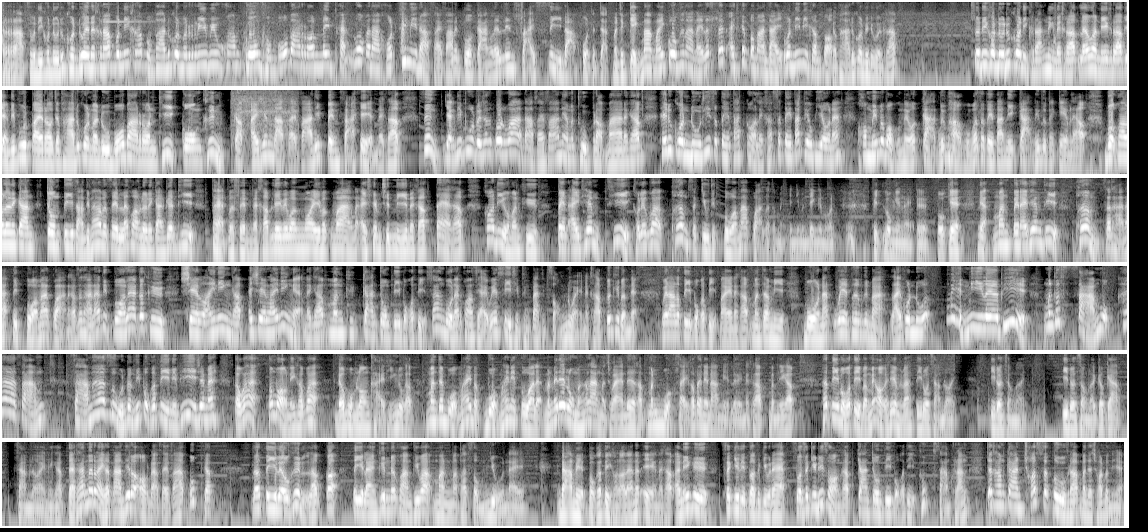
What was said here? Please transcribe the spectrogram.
ครับสวัสดีคนดูทุกคนด้วยนะครับ วันนี้ครับผมพาทุกคนมารีวิวความโกงของโบบารอนในแพทโลกอนาคต ที่มีดาบสายฟ้าเป็นตัวกลางและเล่นสาย 4 ดาบโหดจัดๆมันจะเก่งมากไหมโกงขนาดไหนและเซตไอเทมประมาณใด วันนี้มีคำตอบเดี๋ยวพาทุกคนไปดูกันครับ วัสดีคนดูทุกคนอีกครั้งหนึ่งนะครับ แล้ววันนี้ครับอย่างที่พูดไปเราจะพาทุกคนมาดูโบบารอนที่โกงขึ้นกับไอเทมดาบสายฟ้าที่เป็นสาเหตุนะครับ ซึ่งอย่างที่พูดไปข้างต้นว่าดาบสายฟ้าเนี่ยมันถูกปรับมานะครับให้ทุกคนดูที่สเตตัสก่อนเลยครับสเตตัสเพียวๆนะคอมเมนต์มาบอกผมหน่อยว่ากากหรือเปล่าผมว่าสเตตัสนี้กากที่สุดในเกมแล้ว บวกความเร็วในการโจมตี 35%และความเร็วในการเคลื่อนที่ 8%นะครับเรียกได้ว่าง่อยมากๆนะไอเทมชิ้นนี้นะครับแต่ครับข้อดีของมันคือ เป็นไอเทมที่เขาเรียกว่าเพิ่มสกิลติดตัวมากกว่าแล้วทำไมไอ้นี่มันเด้งกันหมดปิดลงยังไงเออโอเคเนี่ยมันเป็นไอเทมที่เพิ่มสถานะติดตัวมากกว่านะครับสถานะติดตัวแรกก็คือเชนไลนิ่งครับไอเชนไลนิ่งเนี่ยนะครับมันคือการโจมตีปกติสร้างโบนัสความเสียหายเวท 40-82 หน่วยนะครับก็คือแบบเนี้ยเวลาเราตีปกติไปนะครับมันจะมีโบนัสเวทเพิ่มขึ้นมา หลายคนดูว่าไม่เห็นมีเลยพี่ มันก็ 3 6 5 3 350 แบบนี้ปกตินี่พี่ใช่ไหม แต่ว่าต้องบอกนี้ครับว่าเดี๋ยวผมลองขายทิ้งดูครับ มันจะบวกมาให้แบบบวกมาให้ในตัวแหละ มันไม่ได้ลงมาข้างล่างเหมือนชวายแอนเดอร์ครับ มันบวกใส่เข้าไปในดาเมจเลยนะครับ แบบนี้ครับ ถ้าตีปกติแบบไม่ออกไอเทมเห็นปะตีโดน 300 ตีโดน 200 ตีโดน 299 300นะครับ แต่ถ้าเมื่อไหร่ก็ตามที่เราออกดาบสายฟ้าปุ๊บครับแล้วตีเร็วขึ้นแล้วก็ตีแรงขึ้นด้วยความที่ว่ามันมาผสมอยู่ใน ดาเมจปกติของเราแล้วนั่นเองนะครับ อันนี้คือสกิลติดตัวสกิลแรก ส่วนสกิลที่ 2 ครับ การโจมตีปกติทุก 3 ครั้ง จะทำการช็อตศัตรูครับ มันจะช็อตแบบนี้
